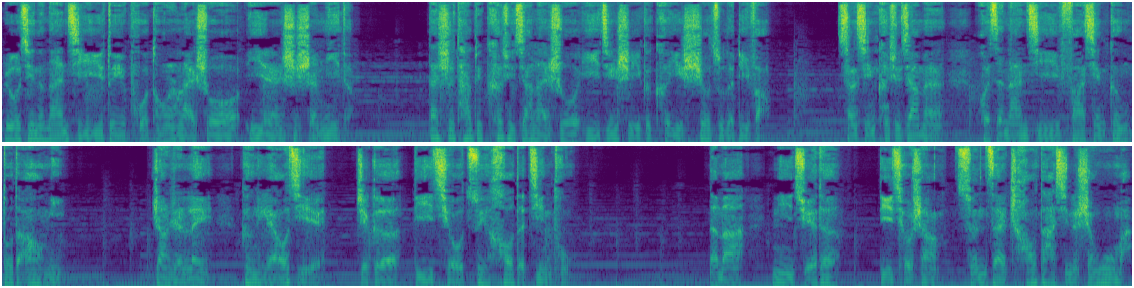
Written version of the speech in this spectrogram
如今的南极对于普通人来说依然是神秘的，但是它对科学家来说已经是一个可以涉足的地方。相信科学家们会在南极发现更多的奥秘，让人类更了解这个地球最后的净土。那么，你觉得地球上存在超大型的生物吗？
